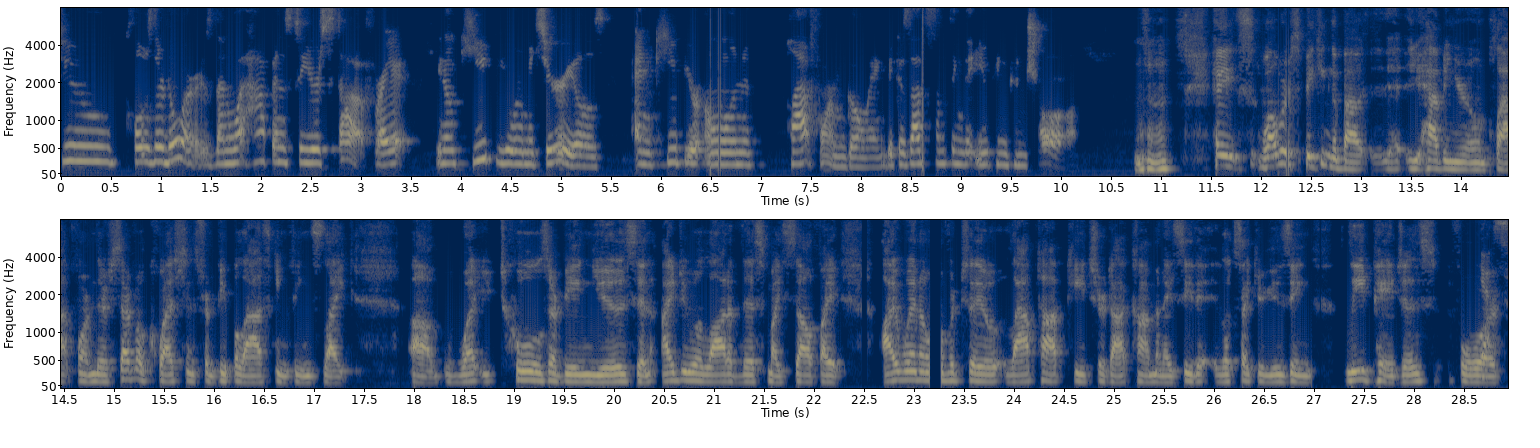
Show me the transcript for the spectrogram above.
to close their doors? Then what happens to your stuff, right? You know, keep your materials and keep your own platform going because that's something that you can control. Mm-hmm. Hey, while we're speaking about uh, having your own platform, there's several questions from people asking things like, uh, what tools are being used. And I do a lot of this myself. I I went over to laptopteacher.com and I see that it looks like you're using Leadpages for yes.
